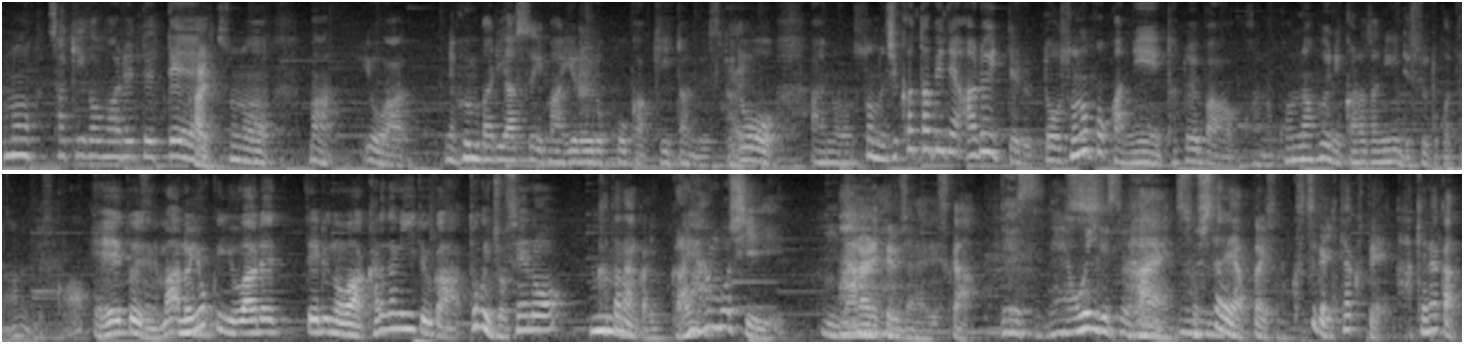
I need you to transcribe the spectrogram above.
この先が割れてて、はい。そのまあ要はね踏ん張りやすいまあいろいろ効果聞いたんですけど、あのその直旅で歩いてるとその他に例えばあのこんな風に体にいいですよとかってあるんですか？えーとですねまあ、あのよく言われてるのは体にいいというか特に女性の方なんか外反母趾になられてるじゃないですか。ですね。多いですよね。はい、うん。そしたらやっぱりその靴が痛くて履けなか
